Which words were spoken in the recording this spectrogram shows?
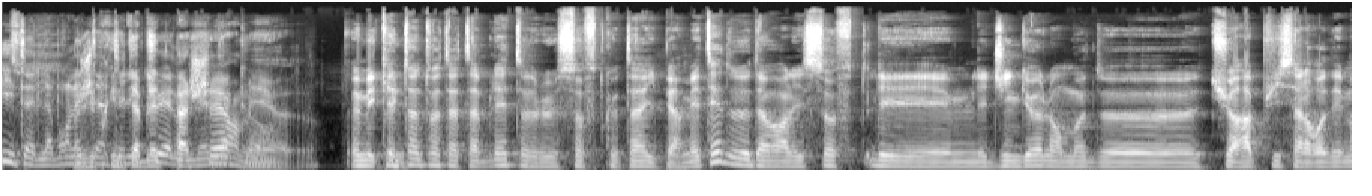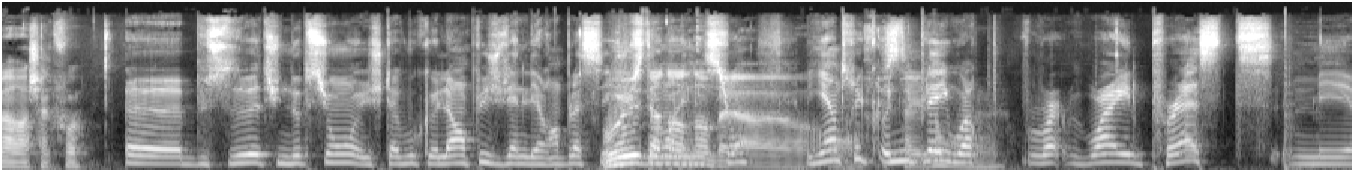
Oui, t'as de la branlette J'ai pris une tablette pas chère, mais euh, mais Kenton, toi, ta tablette, euh, le soft que t'as, il permettait de- d'avoir les soft, les, les jingles en mode euh, tu appuies, ça le redémarre à chaque fois? Euh, ça doit être une option, et je t'avoue que là en plus je viens de les remplacer oui, juste non, avant non, non, l'émission. bah Il y a un truc Oniplay Wild Pressed, mais,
